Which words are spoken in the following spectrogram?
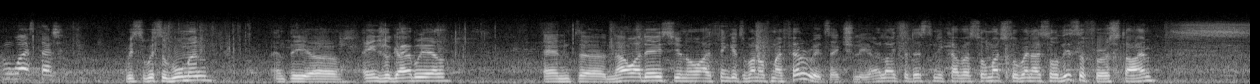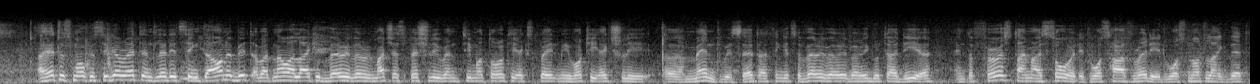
Who was that? with, with the woman and the uh, angel Gabriel. And uh, nowadays, you know, I think it's one of my favorites actually. I like the Destiny cover so much. So when I saw this the first time, I had to smoke a cigarette and let it sink down a bit. But now I like it very, very much, especially when Timo Tolkki explained me what he actually uh, meant with it. I think it's a very, very, very good idea. And the first time I saw it, it was half ready. It was not like that.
